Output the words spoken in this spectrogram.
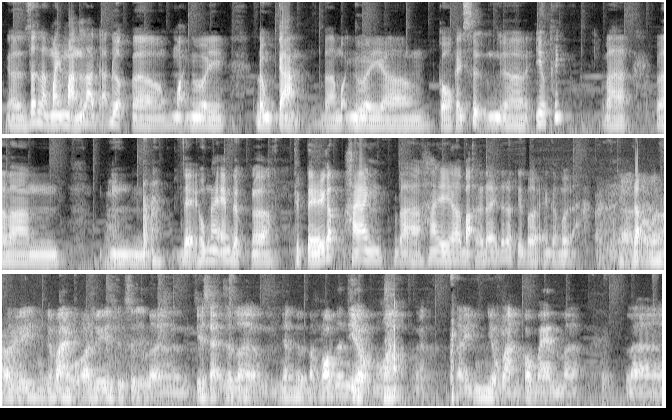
Uh, rất là may mắn là đã được uh, mọi người đồng cảm và mọi người uh, có cái sự uh, yêu thích. Và và và um, để hôm nay em được uh, thực tế gặp hai anh và hai à, bạn ở đây rất là tuyệt vời em cảm ơn ạ. À, cảm ơn Bá Duy. Một cái bài của Bá Duy thực sự là chia sẻ rất là nhận được đóng góp rất nhiều đúng không ạ? Thấy nhiều bạn comment là là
